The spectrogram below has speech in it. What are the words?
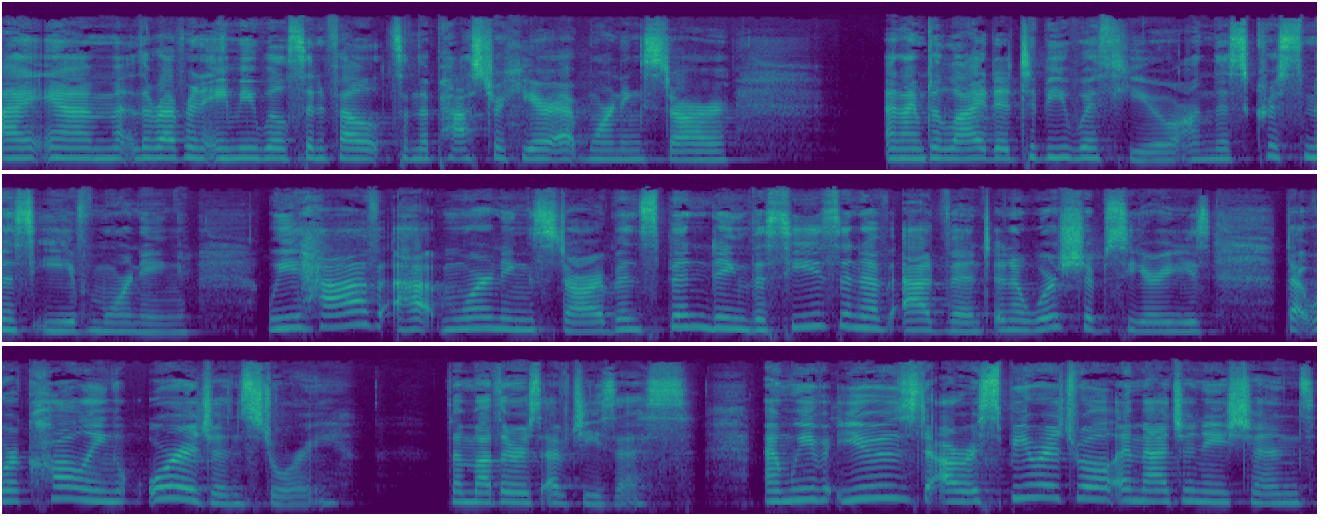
I am the Reverend Amy Wilson Feltz. I'm the pastor here at Morning Star, and I'm delighted to be with you on this Christmas Eve morning. We have at Morning Star been spending the season of Advent in a worship series that we're calling Origin Story, the Mothers of Jesus. And we've used our spiritual imaginations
